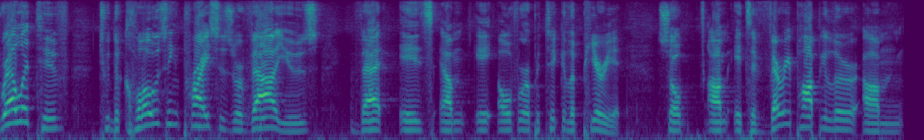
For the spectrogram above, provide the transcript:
relative to the closing prices or values that is um, over a particular period. So um, it's a very popular um,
